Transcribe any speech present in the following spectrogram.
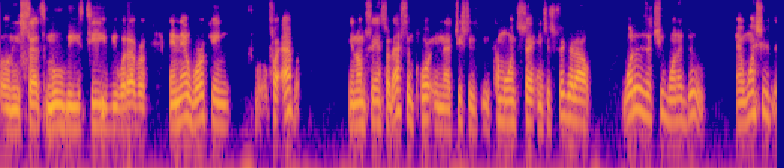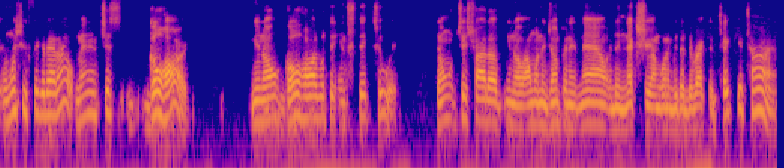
on these sets, movies, TV, whatever, and they're working forever. You know what I'm saying? So that's important that you should come on set and just figure out what it is that you want to do. And once you and once you figure that out, man, just go hard. You know, go hard with it and stick to it. Don't just try to, you know, I want to jump in it now and then next year I'm going to be the director. Take your time.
